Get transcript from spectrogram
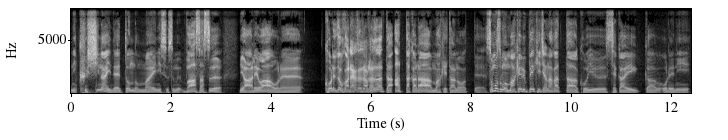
に屈しないで、どんどん前に進む。 versus、いや、あれは俺、これとこれだってあったから負けたのって。そもそも負けるべきじゃなかった、こういう世界が俺に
